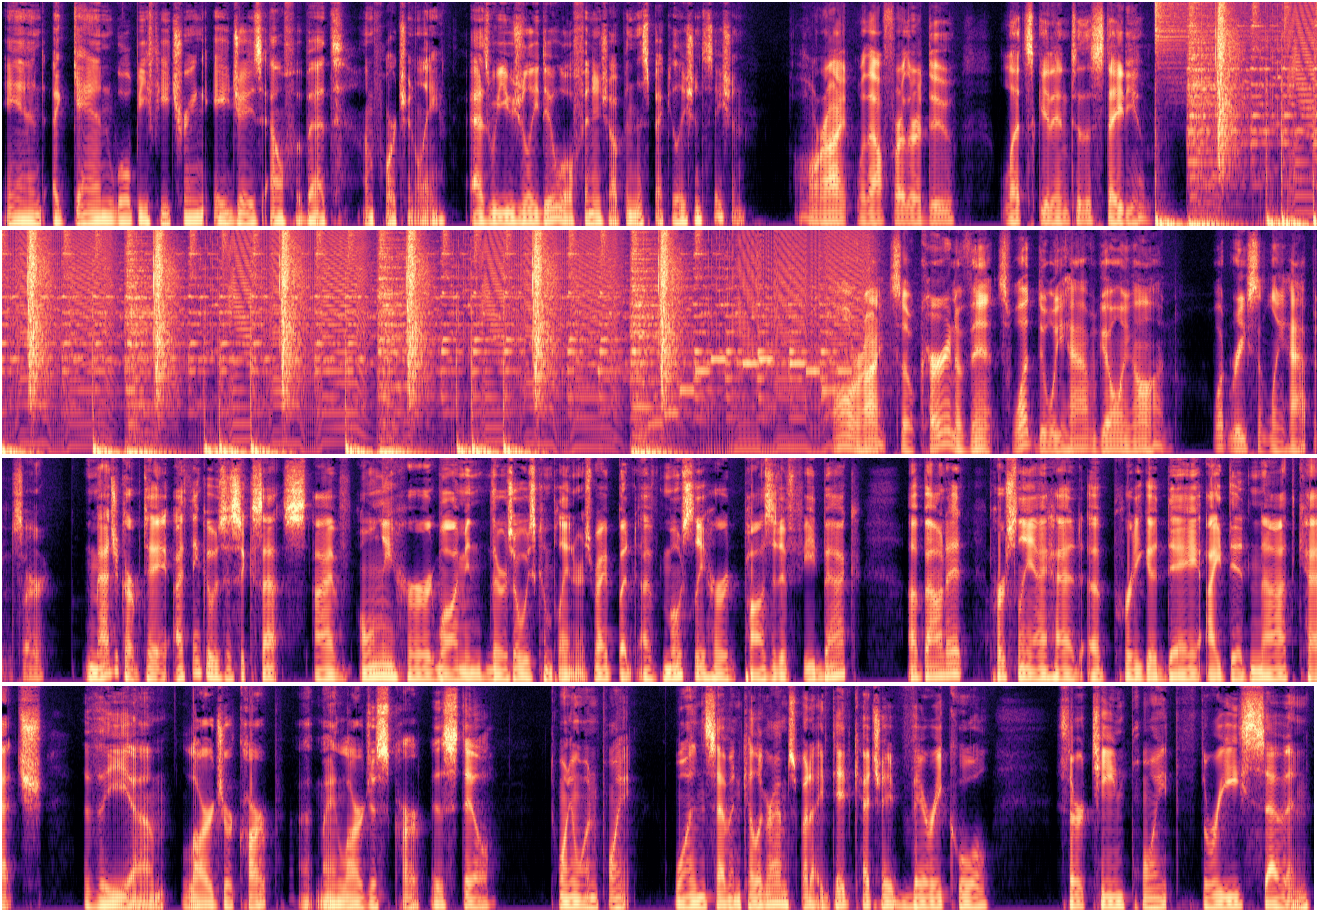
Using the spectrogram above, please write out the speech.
And again, we'll be featuring AJ's alphabet, unfortunately. As we usually do, we'll finish up in the speculation station. All right. Without further ado, let's get into the stadium. Right. So, current events. What do we have going on? What recently happened, sir? Magikarp Day, I think it was a success. I've only heard, well, I mean, there's always complainers, right? But I've mostly heard positive feedback about it. Personally, I had a pretty good day. I did not catch the um, larger carp. Uh, my largest carp is still 21.17 kilograms, but I did catch a very cool 13.3 three seven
